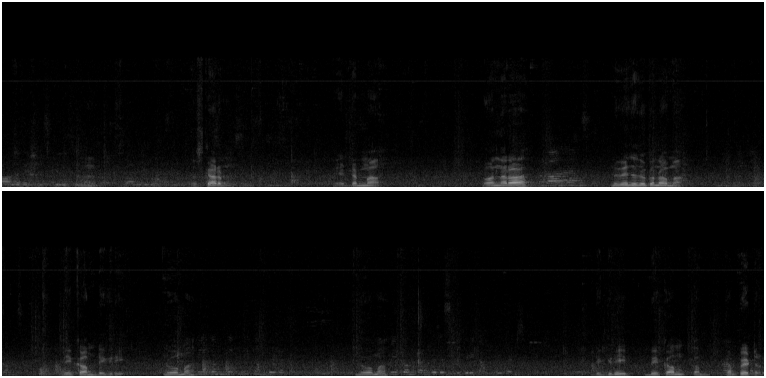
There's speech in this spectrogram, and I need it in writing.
conversation skills నమస్కారం. ఏంటమ్మా? బాగున్నారా? నువ్వేం చదువుకున్నావమ్మా? BCom degree. నువ్వమ్మా? నువ్వమ్మా? Degree BCom com computer.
